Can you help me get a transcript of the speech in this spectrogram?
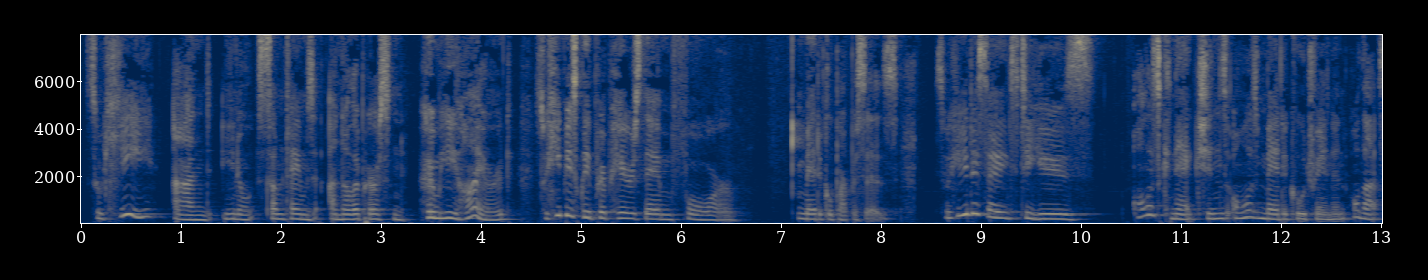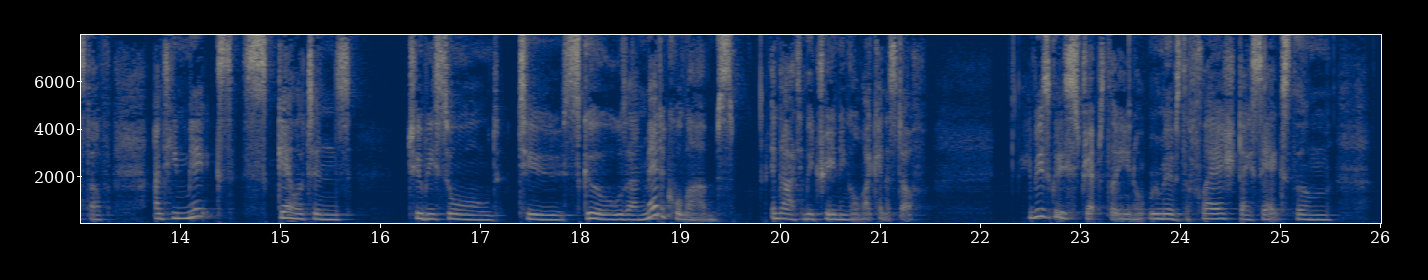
So he and, you know, sometimes another person whom he hired, so he basically prepares them for medical purposes. So he decides to use all his connections, all his medical training, all that stuff, and he makes skeletons to be sold to schools and medical labs, anatomy training, all that kind of stuff. He basically strips the, you know, removes the flesh, dissects them,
